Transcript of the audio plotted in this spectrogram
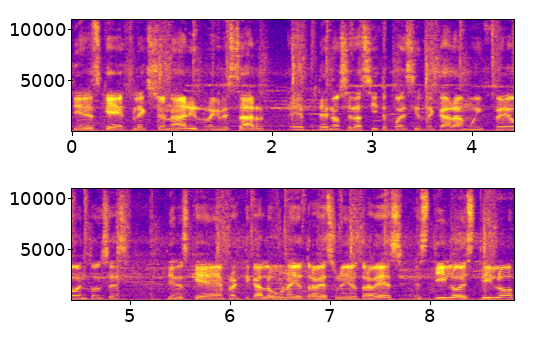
tienes que flexionar y regresar, eh, de no ser así te puedes ir de cara muy feo, entonces tienes que practicarlo una y otra vez, una y otra vez, estilo, estilo,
